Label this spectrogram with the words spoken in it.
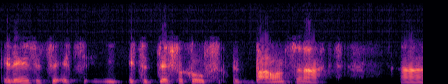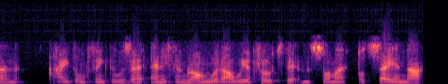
it is. It's a, it's it's a difficult balancing act, and I don't think there was anything wrong with how we approached it in the summer. But saying that,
